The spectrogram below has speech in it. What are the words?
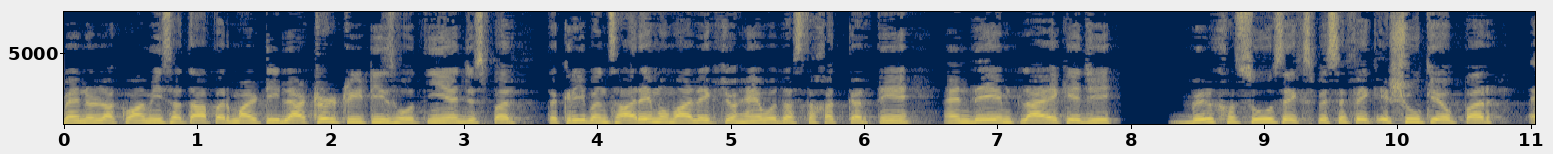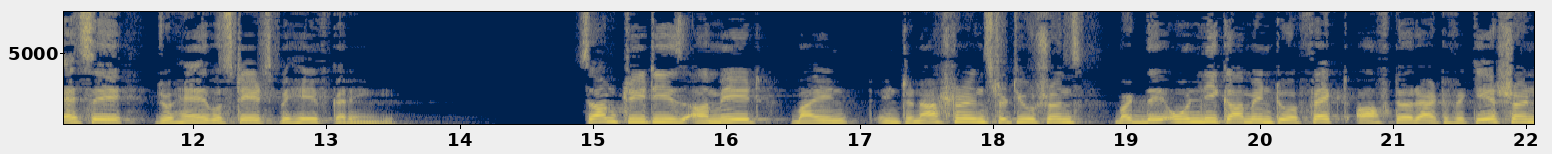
بین الاقوامی سطح پر ملٹی لیٹرل ٹریٹیز ہوتی ہیں جس پر تقریباً سارے ممالک جو ہیں وہ دستخط کرتے ہیں اینڈ دے امپلائی کہ جی بالخصوص ایک اسپیسیفک ایشو کے اوپر ایسے جو ہیں وہ اسٹیٹس بہیو کریں گی some treaties are made by international institutions but they only come in to effect after ratification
